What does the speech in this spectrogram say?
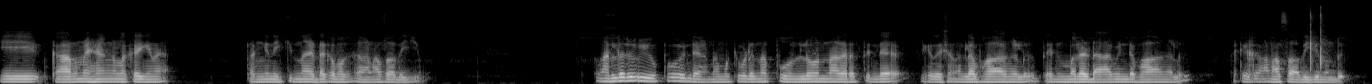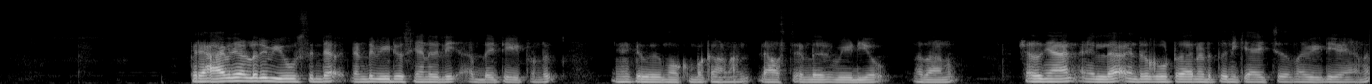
ഈ കാർമേഘങ്ങളൊക്കെ ഇങ്ങനെ തങ്ങി നിൽക്കുന്നതായിട്ടൊക്കെ നമുക്ക് കാണാൻ സാധിക്കും. നല്ലൊരു വ്യൂ പോയിന്റാണ് നമുക്കിവിടെ നിന്ന് പുനലൂർ നഗരത്തിന്റെ ഏകദേശം നല്ല ഭാഗങ്ങൾ തെന്മല ഡാമിന്റെ ഭാഗങ്ങൾ ഒക്കെ കാണാൻ സാധിക്കുന്നുണ്ട്. ഇപ്പോൾ രാവിലെയുള്ളൊരു വ്യൂസിന്റെ രണ്ട് വീഡിയോസ് ഞാനിതിൽ അപ്ഡേറ്റ് ചെയ്തിട്ടുണ്ട്. നിങ്ങൾക്കിത് നോക്കുമ്പോൾ കാണാൻ ലാസ്റ്റ് രണ്ട് വീഡിയോ അതാണ്. പക്ഷെ അത് ഞാൻ ഇല്ല എന്റെ ഒരു കൂട്ടുകാരനടുത്ത് എനിക്ക് അയച്ചു തന്ന വീഡിയോയാണ്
